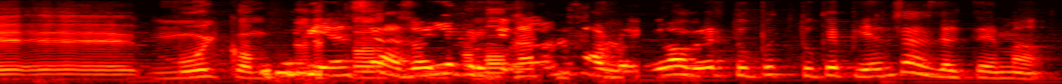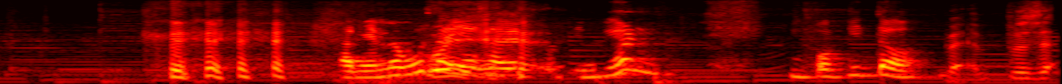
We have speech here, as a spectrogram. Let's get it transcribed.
Eh, muy ¿Tú completo. qué piensas? Oye, porque nada más hablo yo. A ver, ¿tú, ¿tú qué piensas del tema? También me Uy, gustaría saber tu opinión. Un poquito. Pues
